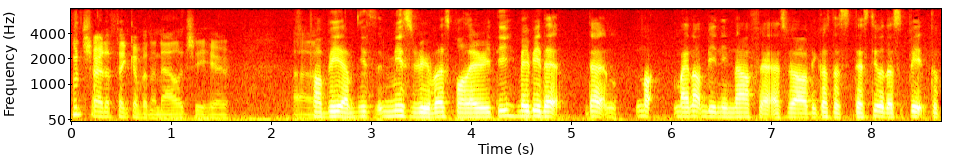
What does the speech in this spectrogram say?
I'm trying to think of an analogy here. Uh, Probably a miss, miss reverse polarity. Maybe that that not might not be enough as well because there's, there's still the split to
